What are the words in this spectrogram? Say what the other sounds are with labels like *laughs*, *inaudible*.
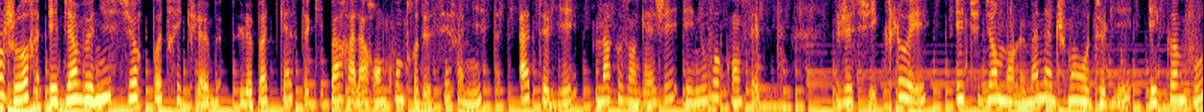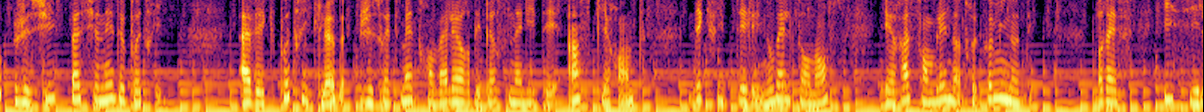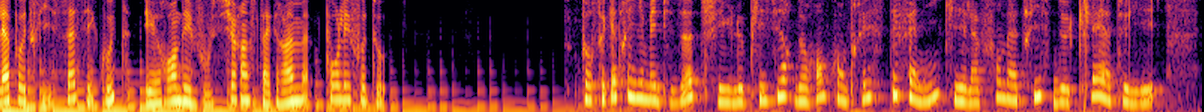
Bonjour et bienvenue sur Poterie Club, le podcast qui part à la rencontre de céramistes, ateliers, marques engagées et nouveaux concepts. Je suis Chloé, étudiante dans le management hôtelier et comme vous, je suis passionnée de poterie. Avec Poterie Club, je souhaite mettre en valeur des personnalités inspirantes, décrypter les nouvelles tendances et rassembler notre communauté. Bref, ici la poterie, ça s'écoute et rendez-vous sur Instagram pour les photos. Pour ce quatrième épisode, j'ai eu le plaisir de rencontrer Stéphanie, qui est la fondatrice de Clé Atelier.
